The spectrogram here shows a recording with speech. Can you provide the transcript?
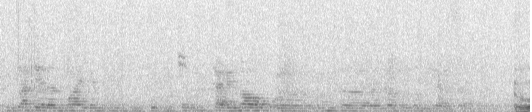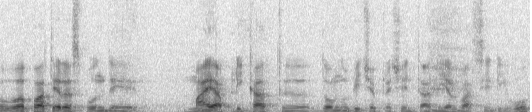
și toate războaiele care nu au uh, încă bătut în viață? Vă poate răspunde mai aplicat uh, domnul vicepreședinte Aniel Vasiliu,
